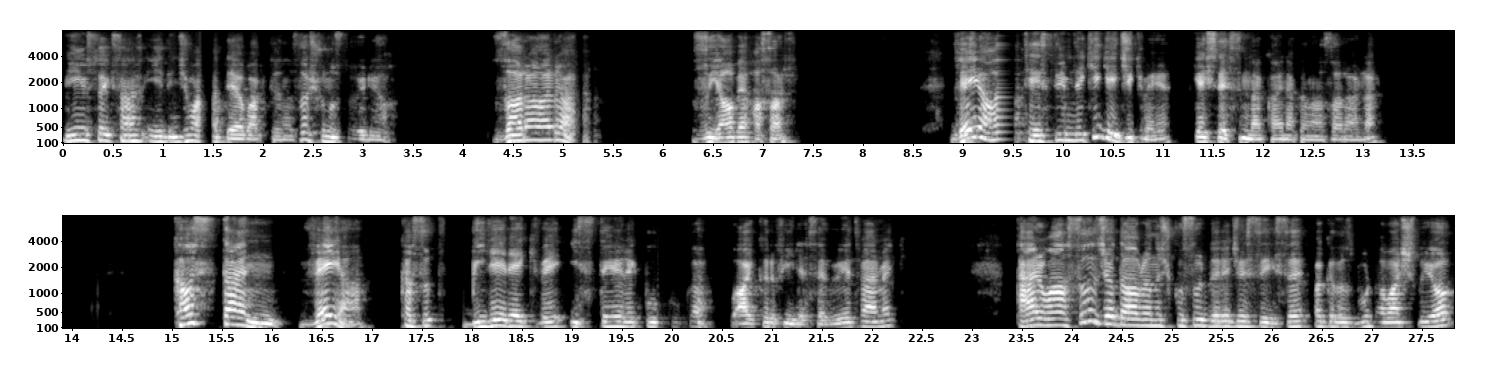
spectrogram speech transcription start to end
1187. maddeye baktığınızda şunu söylüyor. Zarara, ziya ve hasar veya teslimdeki gecikmeye, geç teslimden kaynaklanan zararlar, kasten veya kasıt bilerek ve isteyerek bu hukuka bu aykırı fiile sebebiyet vermek, pervasızca davranış kusur derecesi ise bakınız burada başlıyor.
